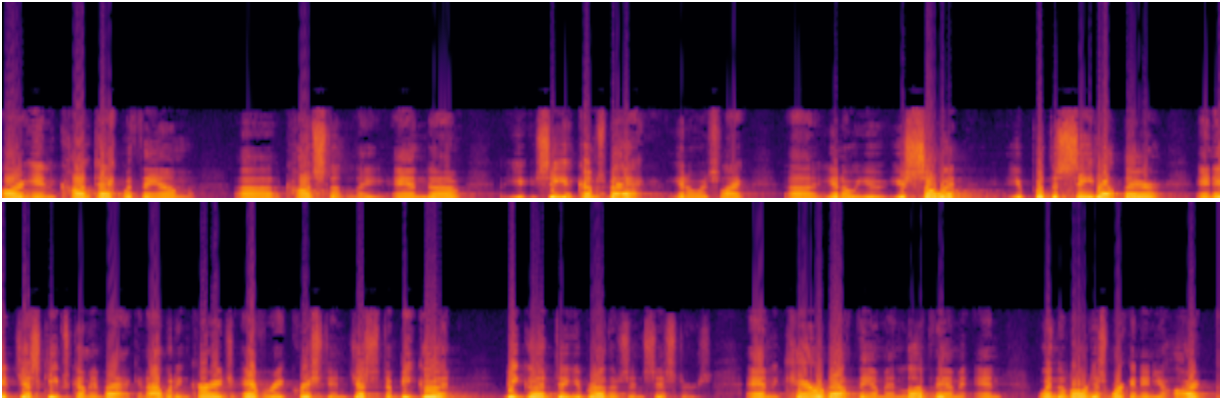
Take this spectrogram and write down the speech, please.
are in contact with them uh, constantly. And uh, you see, it comes back. You know, it's like, uh, you know, you, you sow it, you put the seed up there, and it just keeps coming back. And I would encourage every Christian just to be good. Be good to your brothers and sisters and care about them and love them. And when the Lord is working in your heart,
